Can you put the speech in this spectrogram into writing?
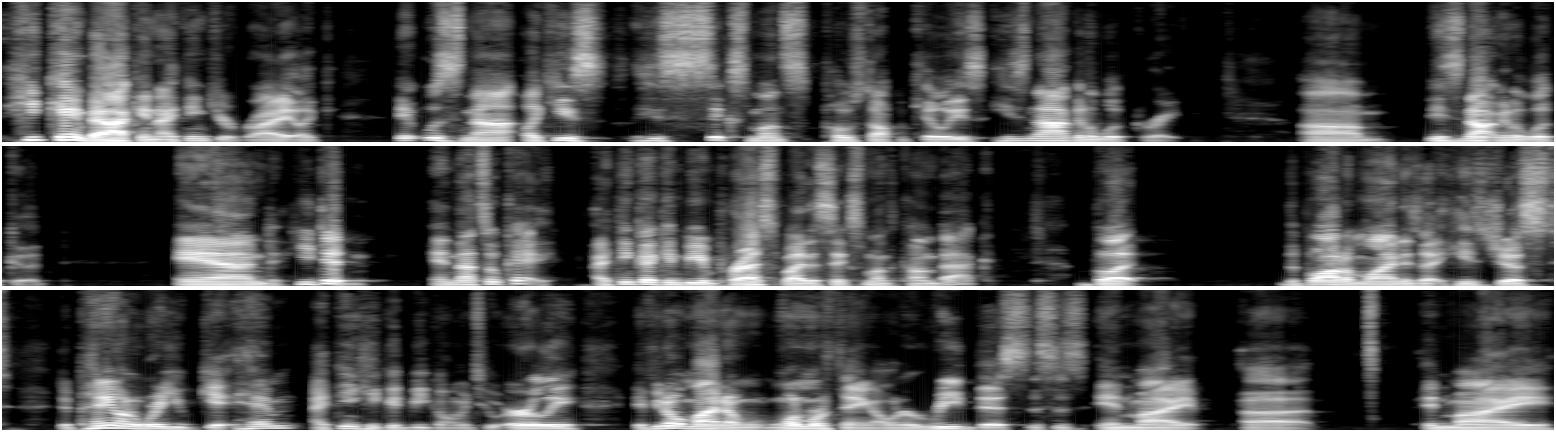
he came back and I think you're right. Like it was not like he's he's 6 months post-op Achilles. He's not going to look great. Um he's not going to look good. And he didn't. And that's okay. I think I can be impressed by the 6-month comeback, but the bottom line is that he's just depending on where you get him, I think he could be going too early. If you don't mind, one more thing, I want to read this. This is in my uh in my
